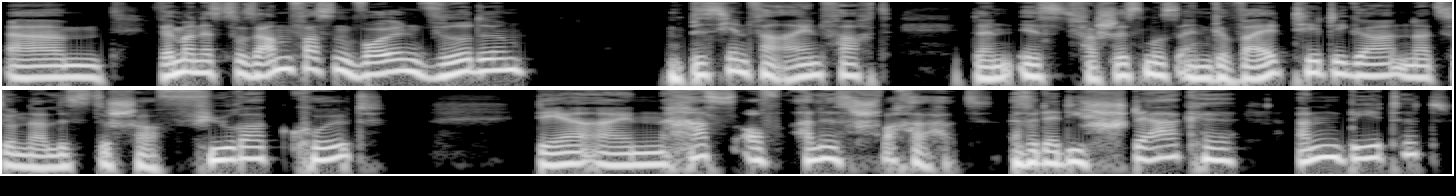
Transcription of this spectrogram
Ähm, wenn man es zusammenfassen wollen würde, ein bisschen vereinfacht, dann ist Faschismus ein gewalttätiger nationalistischer Führerkult, der einen Hass auf alles Schwache hat, also der die Stärke anbetet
